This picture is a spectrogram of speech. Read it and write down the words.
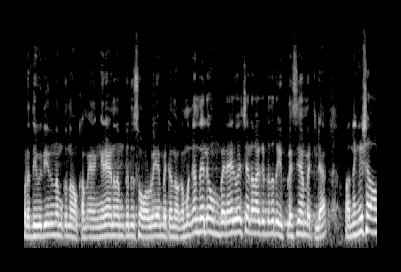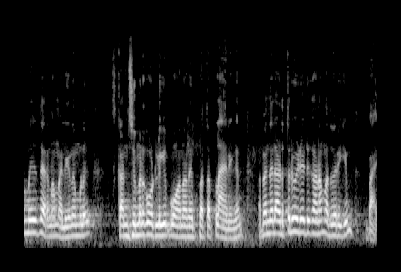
പ്രതിവിധി എന്ന് നമുക്ക് നോക്കാം. എങ്ങനെയാണ് നമുക്കിത് സോൾവ് ചെയ്യാൻ പറ്റുക നോക്കാം. നമുക്ക് എന്തായാലും ഒമ്പതിനായിരം രൂപ ചിലവാക്കിയിട്ട് റീപ്ലേസ് ചെയ്യാൻ പറ്റില്ല. ഒന്നെങ്കിൽ ഷവമി തരണം. അല്ലെങ്കിൽ നമ്മൾ കൺസ്യൂമർ കോർട്ടിലേക്ക് പോകാനാണ് ഇപ്പോഴത്തെ പ്ലാനിങ് അപ്പോൾ എന്തായാലും അടുത്തൊരു വീഡിയോ ആയിട്ട് കാണാം. അതുവരെയും ബൈ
